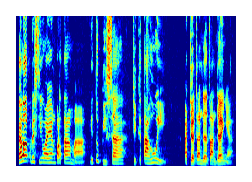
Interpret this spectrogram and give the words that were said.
Kalau peristiwa yang pertama itu bisa diketahui, ada tanda-tandanya.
